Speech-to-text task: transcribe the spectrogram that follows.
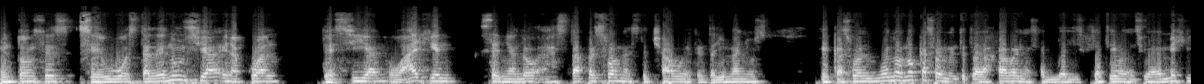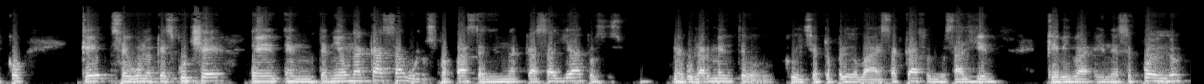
Entonces se hubo esta denuncia en la cual decían o alguien señaló a esta persona, a este chavo de 31 años, que casual, bueno, no casualmente trabajaba en la Asamblea Legislativa de la Ciudad de México, que según lo que escuché, en, en, tenía una casa, bueno, sus papás tenían una casa allá, entonces regularmente o en cierto periodo va a esa casa, no es alguien que viva en ese pueblo,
